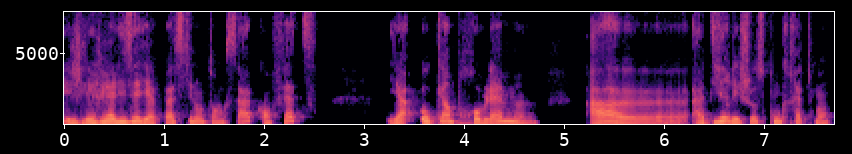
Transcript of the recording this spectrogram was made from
et je l'ai réalisé il n'y a pas si longtemps que ça, qu'en fait, il n'y a aucun problème à, à, dire les choses concrètement.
